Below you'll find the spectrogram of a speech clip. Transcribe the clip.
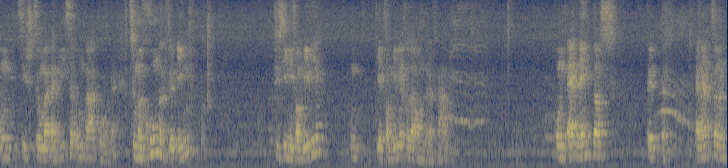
und es ist zu einem riesen Umweg geworden. Zu einem Kummer für ihn, für seine Familie und die Familie der anderen Frau. Und er nennt das Götter. Er nennt so einen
